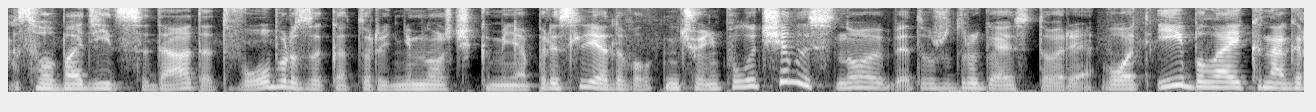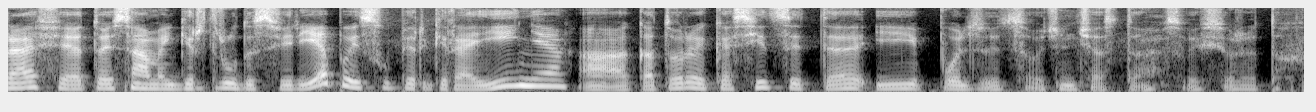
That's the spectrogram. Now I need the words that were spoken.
освободиться, да, от этого образа, который немножечко меня преследовал исследовал. Ничего не получилось, но это уже другая история. Вот. И была иконография той самой Гертруды Свирепой, супергероини, а, которая косицей-то и пользуется очень часто в своих сюжетах.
